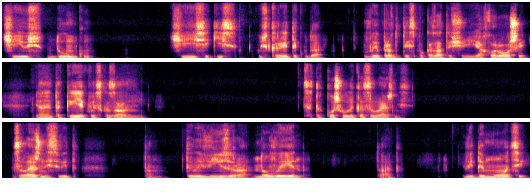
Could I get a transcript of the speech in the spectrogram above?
чиюсь думку, чиїсь якусь критику, да? виправдатись, показати, що я хороший, я не такий, як ви сказали мені. Це також велика залежність. Залежність від там, телевізора, новин, так? від емоцій.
